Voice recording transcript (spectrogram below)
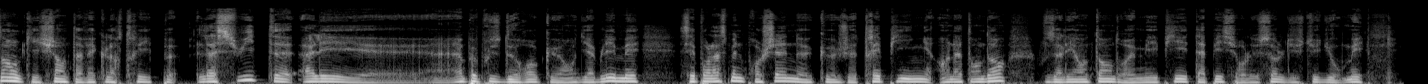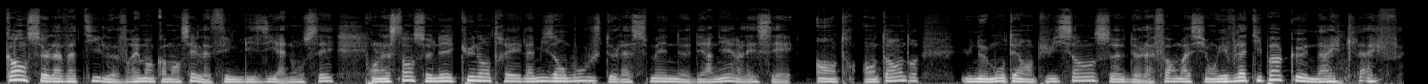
Qu'ils chantent avec leur trip. La suite, allez, euh, un peu plus de rock endiablé, mais c'est pour la semaine prochaine que je trépigne. En attendant, vous allez entendre mes pieds taper sur le sol du studio. Mais quand cela va-t-il vraiment commencer? Le Thin Lizzy annoncé. Pour l'instant, ce n'est qu'une entrée. La mise en bouche de la semaine dernière laissait entre-entendre une montée en puissance de la formation. Et pas que Nightlife,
